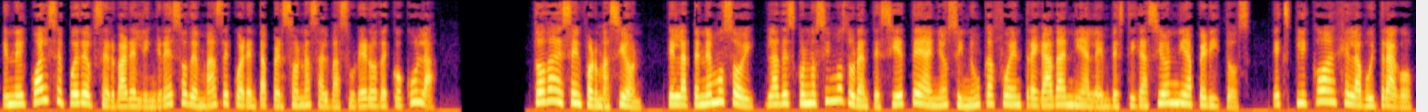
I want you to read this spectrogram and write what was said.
en el cual se puede observar el ingreso de más de 40 personas al basurero de Cocula. Toda esa información, que la tenemos hoy, la desconocimos durante siete años y nunca fue entregada ni a la investigación ni a peritos, explicó Ángela Buitrago,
